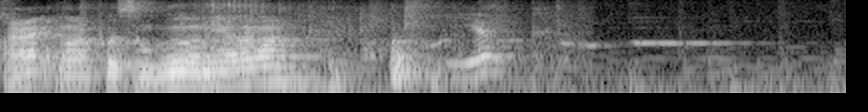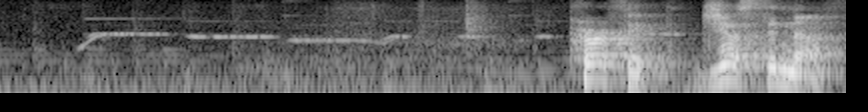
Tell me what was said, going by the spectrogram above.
All right, you wanna put some glue on the other one? Yep. Perfect, just enough.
